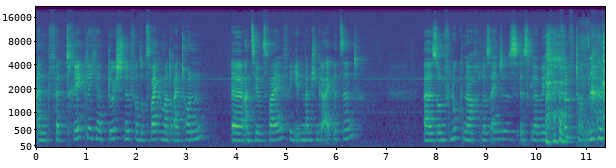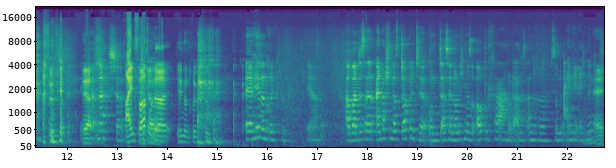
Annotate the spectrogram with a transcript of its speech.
ein verträglicher Durchschnitt von so 2,3 Tonnen äh, an CO2 für jeden Menschen geeignet sind. Äh, so ein Flug nach Los Angeles ist, glaube ich, 5 Tonnen. ich Ja. habe nachgeschaut. Einfach Ja, oder Hin- und Rückflug? Äh, Hin- und Rückflug, ja. Aber das ist einfach schon das Doppelte und da ist ja noch nicht mal so Autofahren oder alles andere so mit eingerechnet. Ey, Ja.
